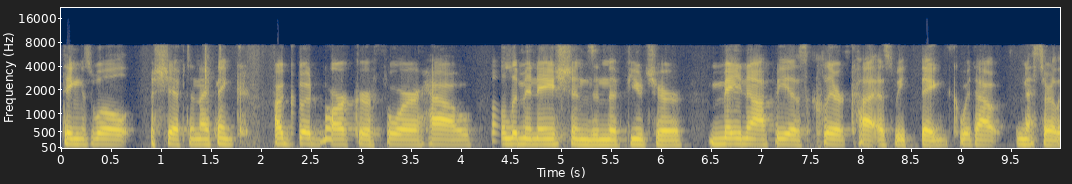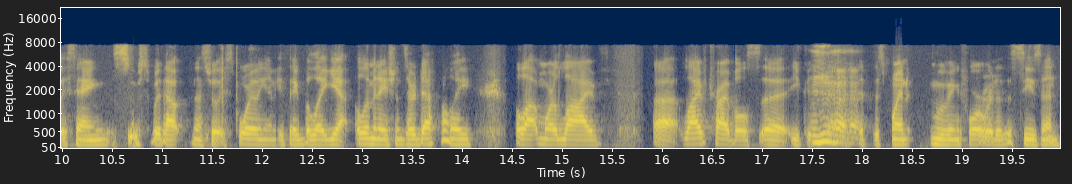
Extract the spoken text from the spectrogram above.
things will shift, and I think a good marker for how eliminations in the future may not be as clear cut as we think without necessarily saying without necessarily spoiling anything but like yeah eliminations are definitely a lot more live uh, live tribals uh, you could say at this point moving forward of the season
